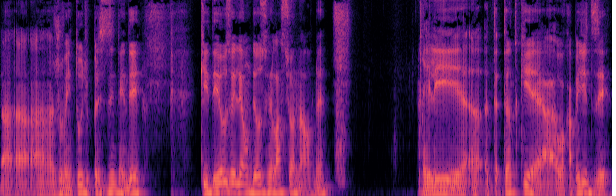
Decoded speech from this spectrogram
a, a, a juventude, precisa entender que Deus ele é um Deus relacional, né? Ele tanto que é, eu acabei de dizer,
